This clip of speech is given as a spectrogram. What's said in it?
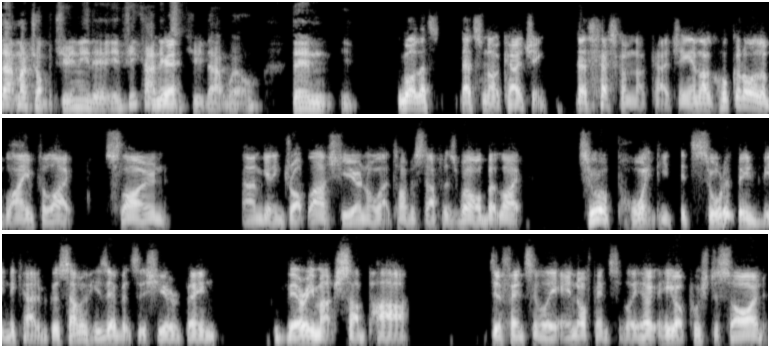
that much opportunity there. If you can't Yeah. execute that well, then you- Well, that's that's not coaching. That's that's not coaching. And like Hook got all the blame for like Sloan um getting dropped last year and all that type of stuff as well. But like to a point, he, it's sort of been vindicated because some of his efforts this year have been very much subpar defensively and offensively. He, he got pushed aside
